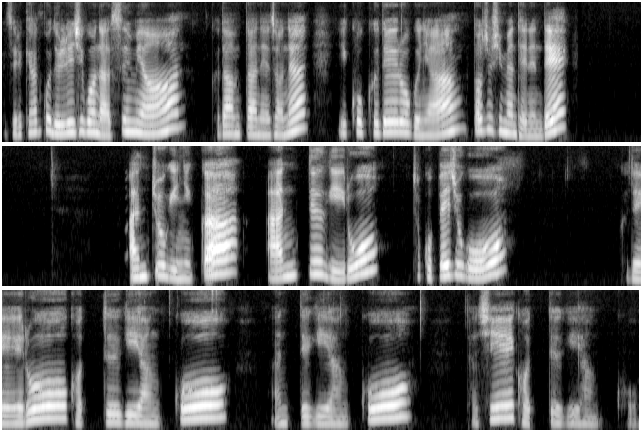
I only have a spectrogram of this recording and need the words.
그래서 이렇게 한 코 늘리시고 났으면 그 다음 단에서는 이 코 그대로 그냥 떠주시면 되는데 안쪽이니까 안뜨기로 첫 코 빼주고 그대로 겉뜨기 않고 안뜨기 않고 다시 겉뜨기 않고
